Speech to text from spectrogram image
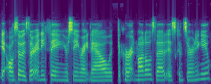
it also, is there anything you're seeing right now with the current models that is concerning you?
